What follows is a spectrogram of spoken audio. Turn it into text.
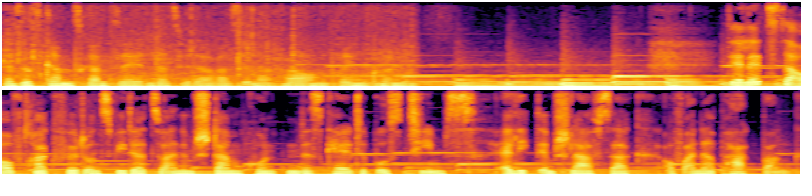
Das ist ganz, ganz selten, dass wir da was in Erfahrung bringen können. Der letzte Auftrag führt uns wieder zu einem Stammkunden des Kältebus-Teams. Er liegt im Schlafsack auf einer Parkbank.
